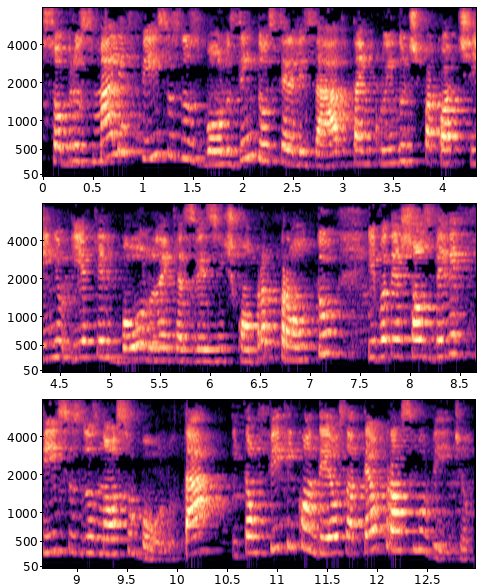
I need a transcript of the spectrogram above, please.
sobre os malefícios dos bolos industrializados, tá? Incluindo o de pacotinho e aquele bolo, né, que às vezes a gente compra pronto. E vou deixar os benefícios do nosso bolo, tá? Então fiquem com Deus, até o próximo vídeo.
